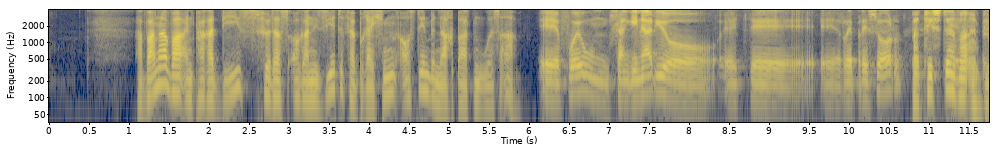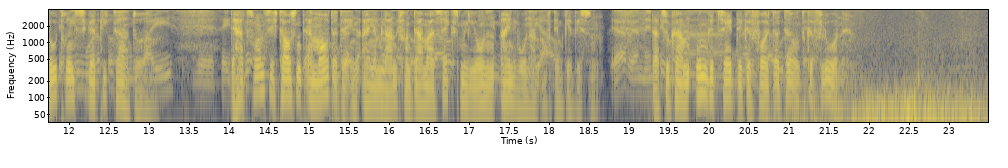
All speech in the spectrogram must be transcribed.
Havanna war ein Paradies für das organisierte Verbrechen aus den benachbarten USA. Eh, Batista war ein blutrünstiger Diktator. Der hat 20.000 Ermordete in einem Land von damals 6 Millionen Einwohnern auf dem Gewissen. Dazu kamen ungezählte Gefolterte und Geflohene.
